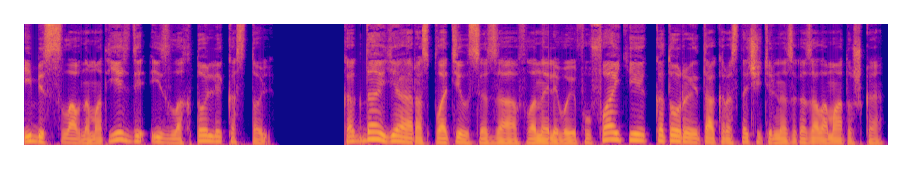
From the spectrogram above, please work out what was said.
и бесславном отъезде из Лахтолли-Кастоль. Когда я расплатился за фланелевые фуфайки, которые так расточительно заказала матушка,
